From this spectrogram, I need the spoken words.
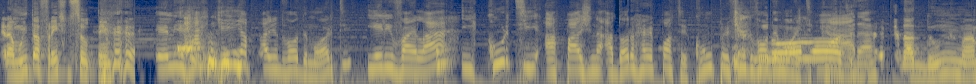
era muito à frente do seu tempo. Ele hackeia a página do Voldemort e ele vai lá e curte a página Adoro Harry Potter com o perfil do Voldemort. Nossa, cara, dado uma...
